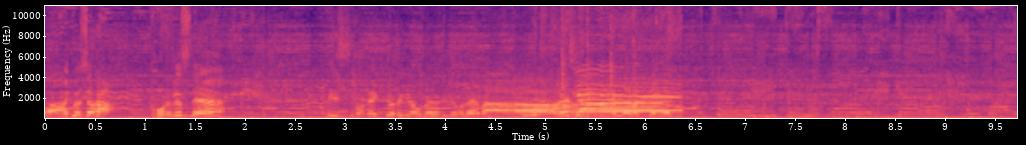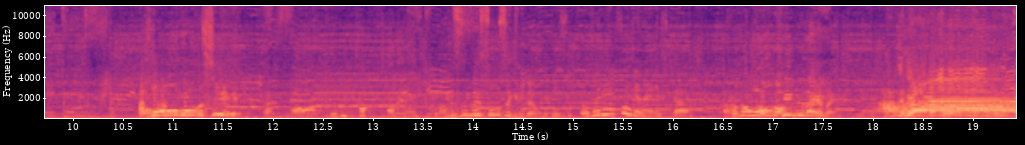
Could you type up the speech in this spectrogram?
あー来ました。これですね。 BiSH の熱狂的なお便りでございます。お願いします。神々しい。あー飛び立ったね。夏目漱石みたいなこと踊りやすいじゃないですか。このウォーキングがやばい。あ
